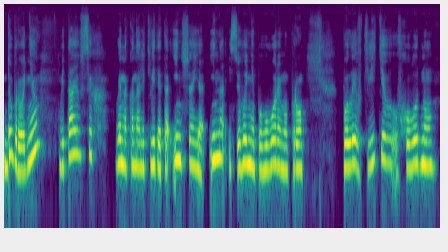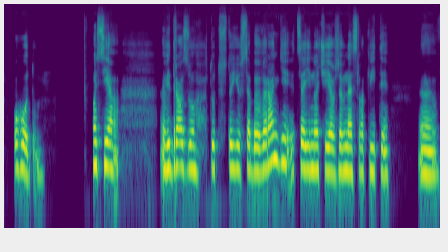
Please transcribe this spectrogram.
Доброго дня! Вітаю всіх! Ви на каналі Квіти та інше. Я Інна, і сьогодні поговоримо про полив квітів в холодну погоду. Ось я відразу тут стою в себе в веранді. Цієї ночі я вже внесла квіти е, в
